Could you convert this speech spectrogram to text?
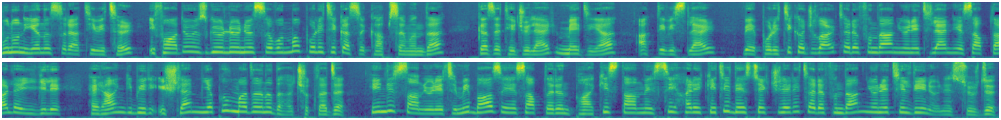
Bunun yanı sıra Twitter, ifade özgürlüğünü savunma politikası kapsamında gazeteciler, medya, aktivistler ve politikacılar tarafından yönetilen hesaplarla ilgili herhangi bir işlem yapılmadığını da açıkladı. Hindistan yönetimi bazı hesapların Pakistan ve Sih hareketi destekçileri tarafından yönetildiğini öne sürdü.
